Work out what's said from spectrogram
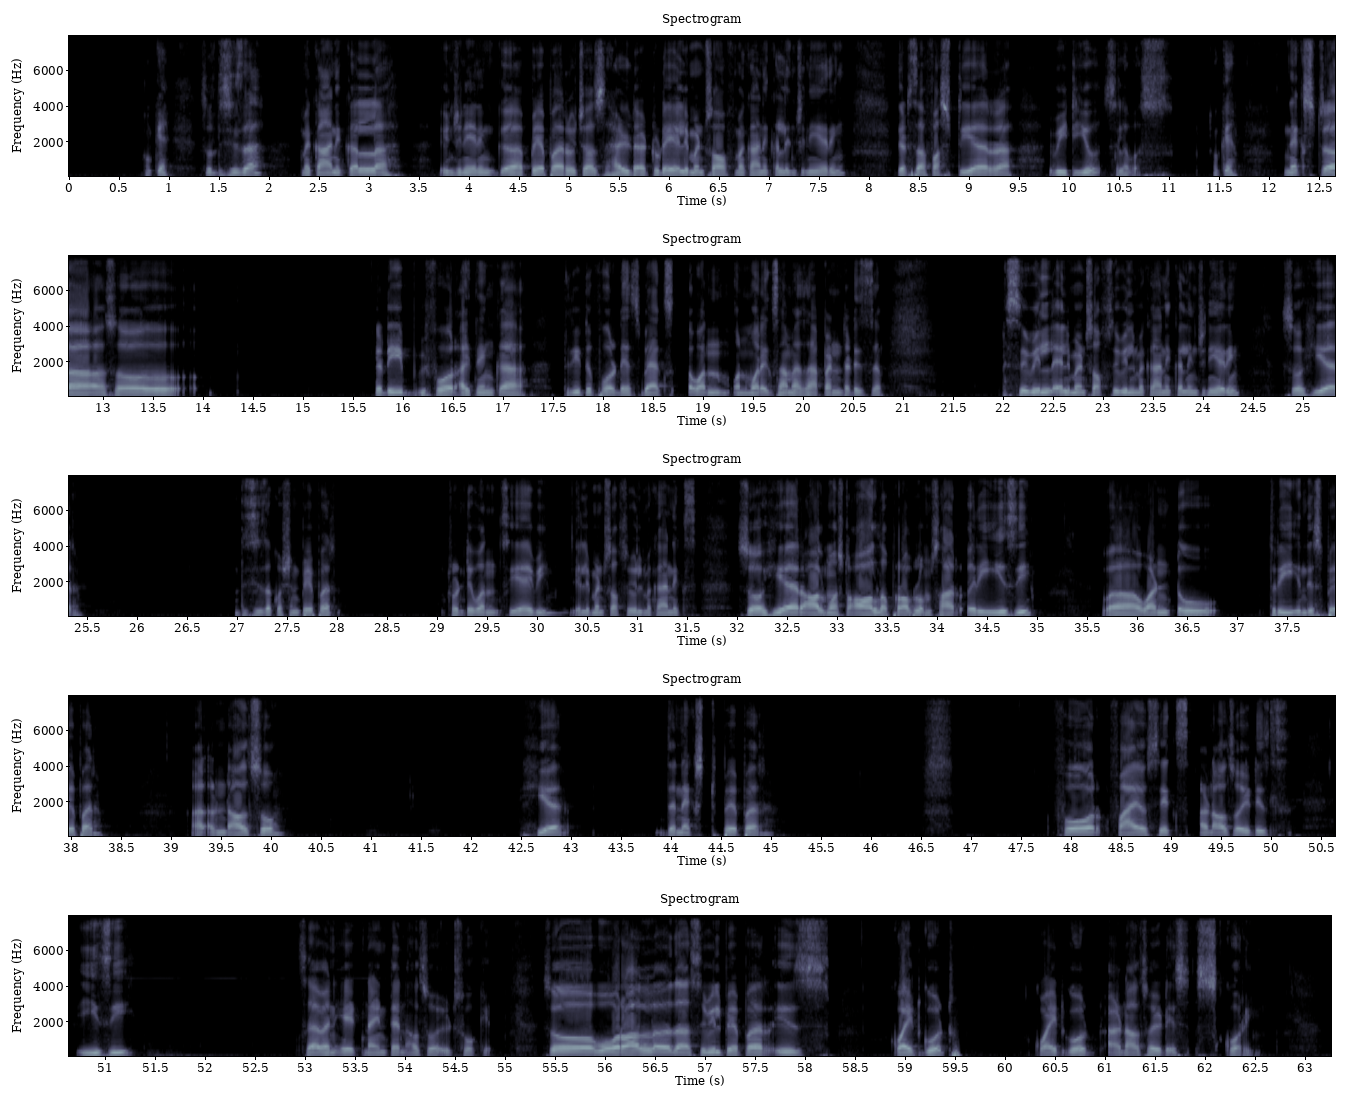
Okay. So this is a mechanical uh, engineering uh, paper which was held uh, today. Elements of mechanical engineering. That's a first year uh, vtu syllabus. Okay. Next uh, so a day before i think uh, three to four days back one one more exam has happened. That is uh, civil elements of civil mechanical engineering. So here this is the question paper 21 civ elements of civil mechanics. So here almost all the problems are very easy. Uh, 1 2 3 in this paper. Uh, and also here the next paper 4 5 6 and also it is easy. 7 8 9 10 also it's okay. So overall uh, the civil paper is quite good quite good and also it is scoring.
